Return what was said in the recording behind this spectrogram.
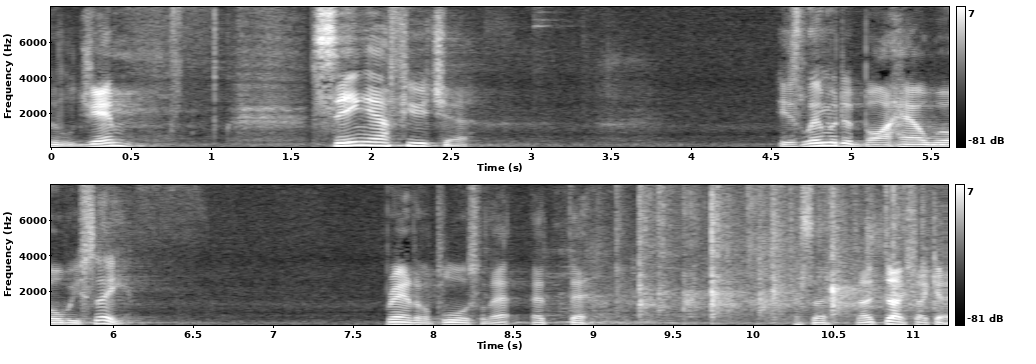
little gem. Seeing our future is limited by how well we see. Round of applause for that. that, that. That's, a, that's okay.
